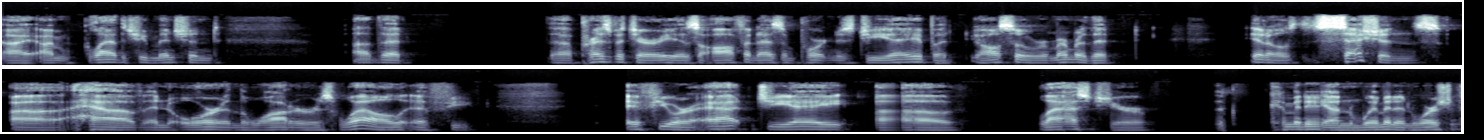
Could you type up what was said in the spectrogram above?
I, am glad that you mentioned uh, that the presbytery is often as important as GA, but you also remember that you know sessions uh, have an oar in the water as well. If you if you were at GA uh, last year, the Committee on Women in Worship,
